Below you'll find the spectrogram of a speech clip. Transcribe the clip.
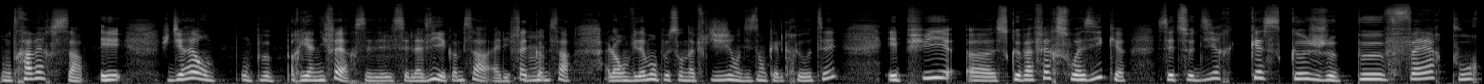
on, traverse ça. Et je dirais, on, on peut rien y faire. C'est la vie est comme ça, elle est faite mmh. comme ça. Alors évidemment, on peut s'en affliger en disant quelle cruauté. Et puis, euh, ce que va faire Swazik, c'est de se dire qu'est-ce que je peux faire pour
